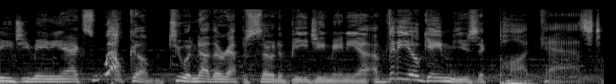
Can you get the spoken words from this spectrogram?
BG Maniacs? Welcome to another episode of BG Mania, a video game music podcast.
